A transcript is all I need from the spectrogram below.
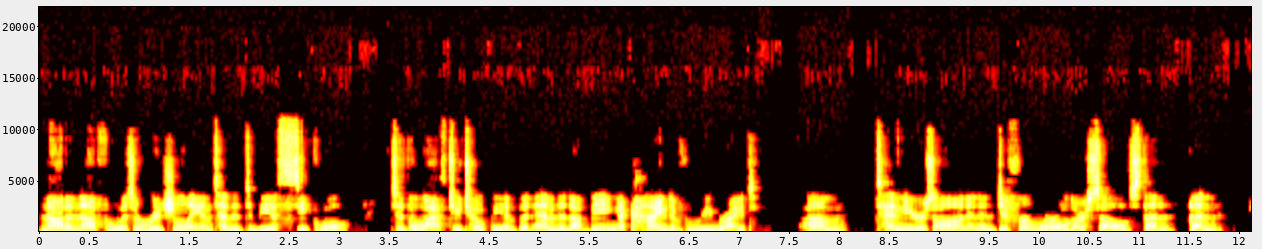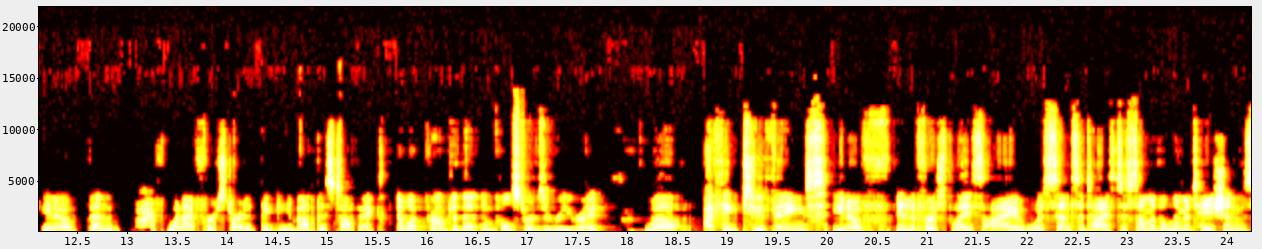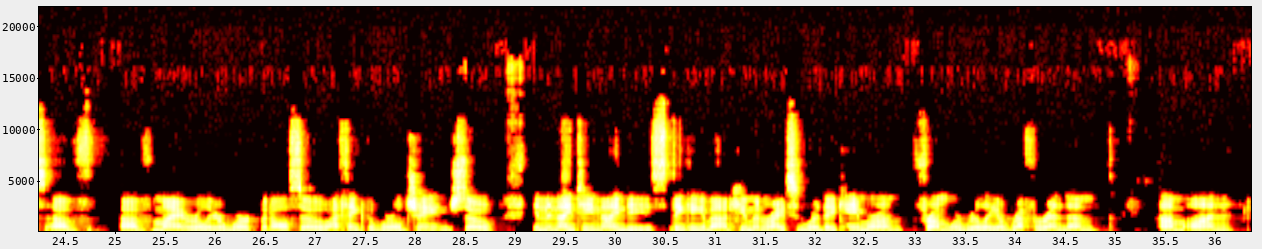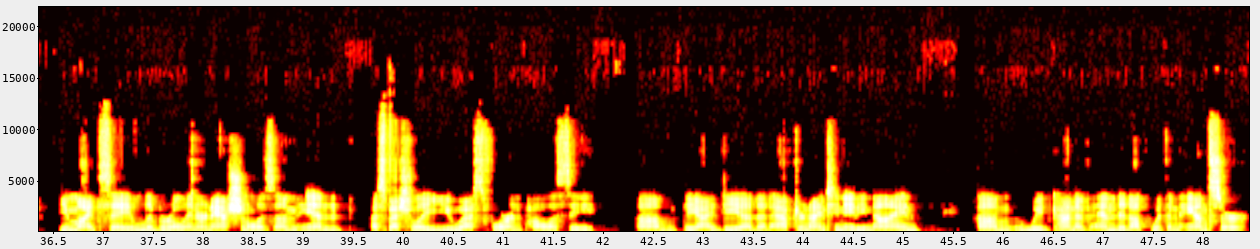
Not Enough, was originally intended to be a sequel to The Last Utopia, but ended up being a kind of rewrite. Um, 10 years on in a different world ourselves than than you know than when I first started thinking about this topic. And what prompted that impulse towards a rewrite? Well, I think two things. You know, in the first place, I was sensitized to some of the limitations of of my earlier work, but also I think the world changed. So in the 1990s, thinking about human rights and where they came from, from were really a referendum um, on you might say, liberal internationalism in especially U.S. foreign policy. Um, the idea that after 1989, um, we'd kind of ended up with an answer,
